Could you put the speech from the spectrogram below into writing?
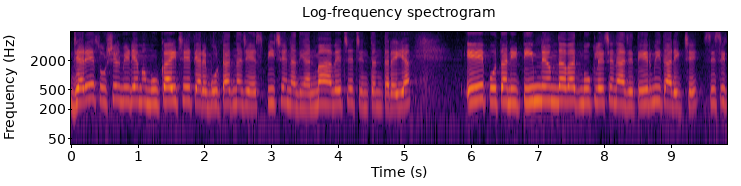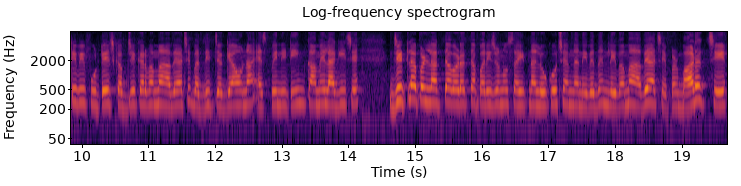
જ્યારે એ સોશિયલ મીડિયામાં મુકાય છે, ત્યારે બોટાદના જે એસપી છે એના ધ્યાનમાં આવે છે, ચિંતન તરૈયા. એ પોતાની ટીમને અમદાવાદ મોકલે છે અને આજે તેરમી તારીખ છે. સીસીટીવી ફૂટેજ કબજે કરવામાં આવ્યા છે. બધી જ જગ્યાઓના એસપીની ટીમ કામે લાગી છે. જેટલા પણ લાગતા વળગતા પરિજનો સહિતના લોકો છે, એમના નિવેદન લેવામાં આવ્યા છે, પણ બાળક છે,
